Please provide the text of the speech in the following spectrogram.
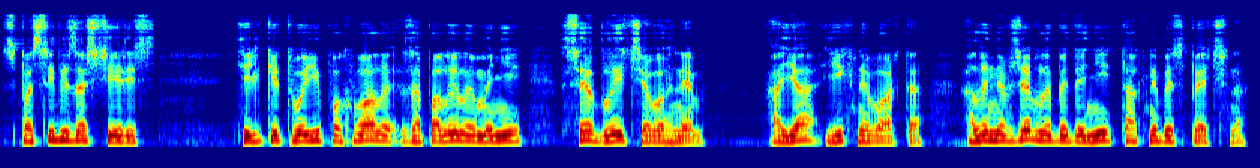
Спасибі за щирість, тільки твої похвали запалили мені все обличчя вогнем, а я їх не варта. Але невже в Лебедині так небезпечно?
